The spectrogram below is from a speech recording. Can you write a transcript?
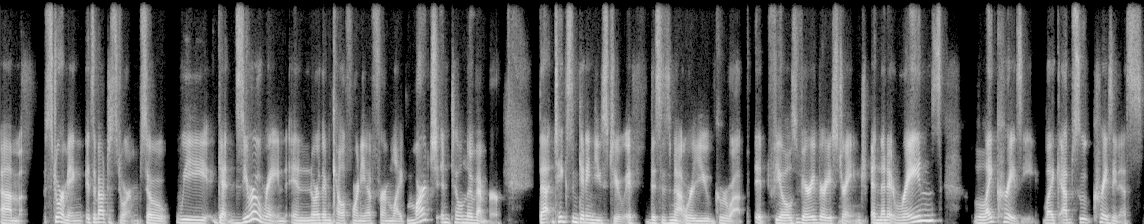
um, storming. It's about to storm. So we get zero rain in Northern California from like March until November. That takes some getting used to if this is not where you grew up. It feels very, very strange. And then it rains like crazy, like absolute craziness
